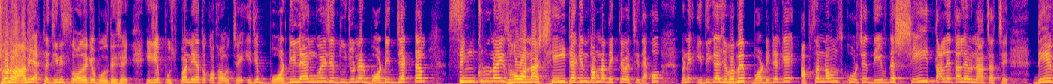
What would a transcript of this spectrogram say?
শোনো, আমি একটা জিনিস তোমাদেরকে বলতে চাই। এই যে পুষ্পা নিয়ে এত কথা হচ্ছে, এই যে বডি ল্যাঙ্গুয়েজে দুজনের বডির যে একটা সিঙ্ক্রোনাইজ হওয়া না, সেইটা কিন্তু আমরা দেখতে পাচ্ছি। দেখো মানে ইদিকা যেভাবে বডিটাকে আপস অ্যান্ড ডাউন্স করছে দেবদা সেই তালে তালে নাচাচ্ছে। দেব,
